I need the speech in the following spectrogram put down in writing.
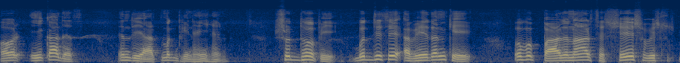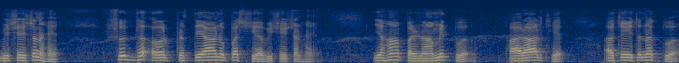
और एकादश इंद्रियात्मक भी नहीं है। शुद्धोपि बुद्धि से अभेदन के उपपादनार्थ शेष विशेषण है। शुद्ध और प्रत्यानुपश्य विशेषण है। यहाँ परिणामित्व फारार्थ्य अचेतनत्व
